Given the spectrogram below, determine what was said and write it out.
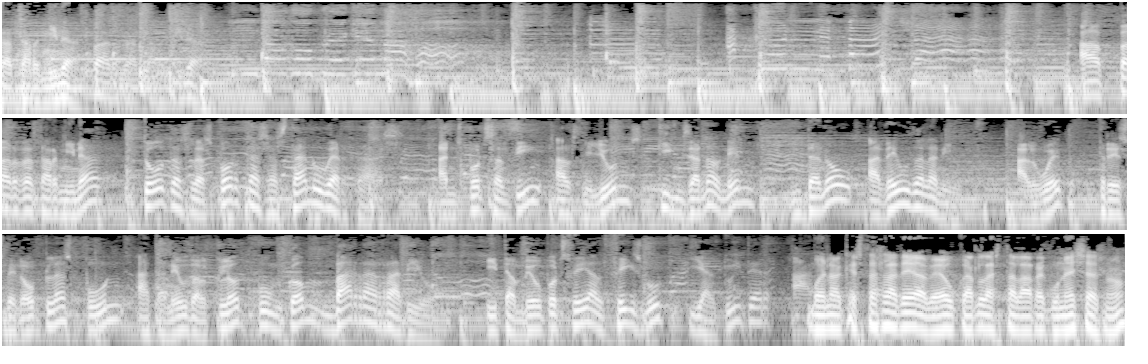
determinar. Per determinar. A Per determinar, totes les portes estan obertes. Ens pots sentir els dilluns, quinzenalment, de 9 a 10 de la nit. Al web www.ateneudelclot.com barra ràdio. I també ho pots fer al Facebook i al Twitter. A... Bueno, aquesta és la teva veu, Carles, te la reconeixes, no?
